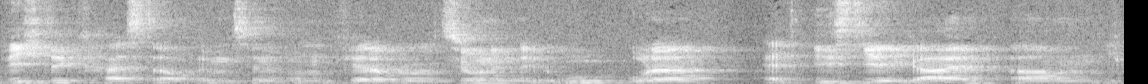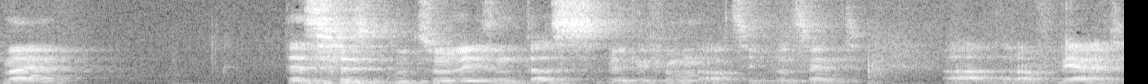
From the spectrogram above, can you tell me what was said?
Wichtig heißt auch im Sinne von fairer Produktion in der EU oder ist dir egal? Ähm, ich meine, das ist gut zu lesen, dass wirklich 85 Prozent äh, darauf Wert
